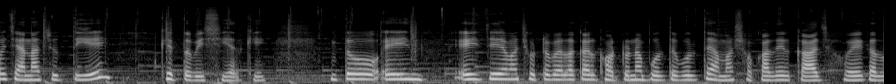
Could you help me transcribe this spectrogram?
ওই চানাচুর দিয়ে খেত বেশি আর কি। তো এই এই যে আমার ছোটোবেলাকার ঘটনা বলতে বলতে আমার সকালের কাজ হয়ে গেল।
